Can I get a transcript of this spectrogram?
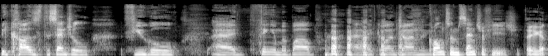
because the central fugal uh, thingamabob. Uh, go on, John. Quantum centrifuge. there you go.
